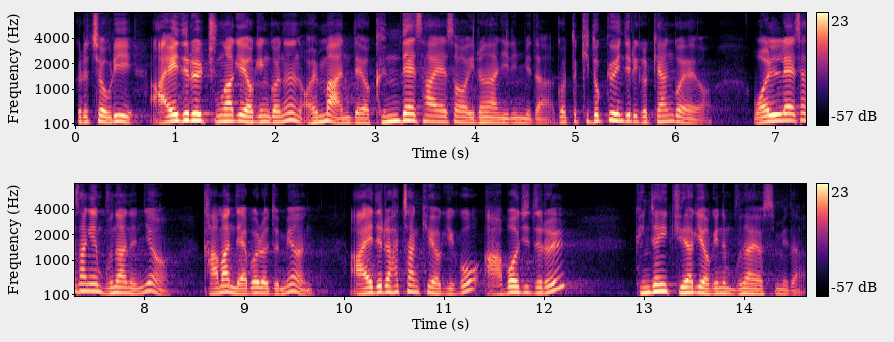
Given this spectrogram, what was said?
그렇죠. 우리 아이들을 중하게 여긴 거는 얼마 안 돼요. 근대사에서 일어난 일입니다. 그것도 기독교인들이 그렇게 한 거예요. 원래 세상의 문화는요. 가만 내버려 두면 아이들을 하찮게 여기고 아버지들을 굉장히 귀하게 여기는 문화였습니다.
